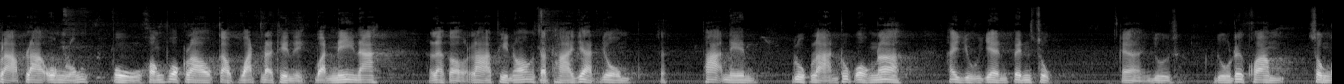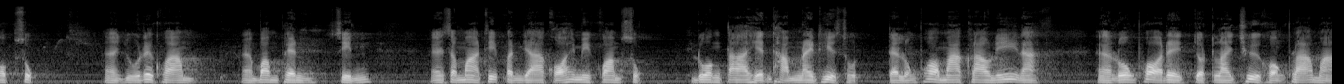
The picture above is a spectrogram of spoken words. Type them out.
กราบลาองค์หลวงปู่ของพวกเรากับวัดละทีนี้วันนี้นะ แล้วก็ลาพี่น้องศรัทธาญาติโยม พระเนนลูกหลานทุกองค์นะให้อยู่เย็นเป็นสุขอยู่อยู่ด้วยความสงบสุข อยู่ด้วยความบำเพ็ญศีลสมาธิปัญญาขอให้มีความสุข ดวงตาเห็นธรรมในที่สุด แต่หลวงพ่อมาคราวนี้นะหลวงพ่อได้จดรายชื่อของพระมา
